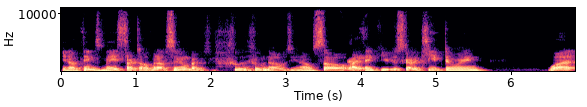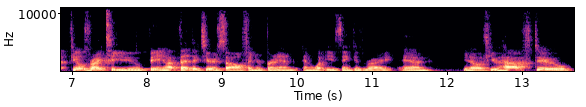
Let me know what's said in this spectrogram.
you know things may start to open up soon but who who knows you know so right. i think you just got to keep doing what feels right to you being authentic to yourself and your brand and what you think is right and you know if you have to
